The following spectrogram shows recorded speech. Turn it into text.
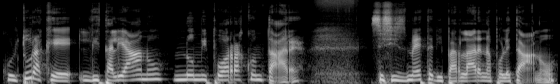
cultura che l'italiano non mi può raccontare. Se si smette di parlare napoletano,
